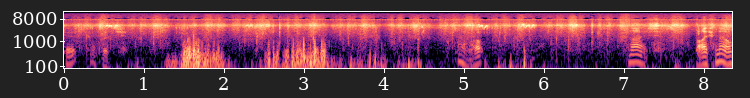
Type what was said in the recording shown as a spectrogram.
Church cottage. Right. Bye for now.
